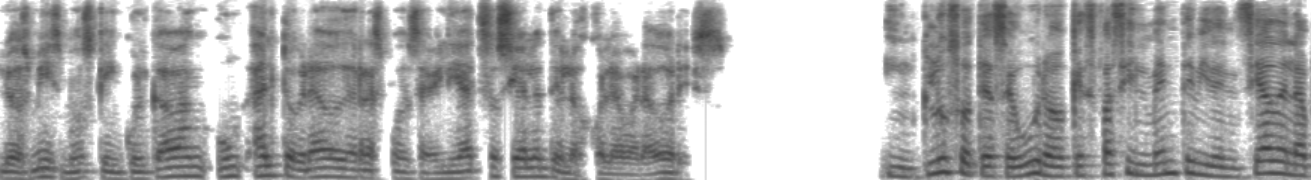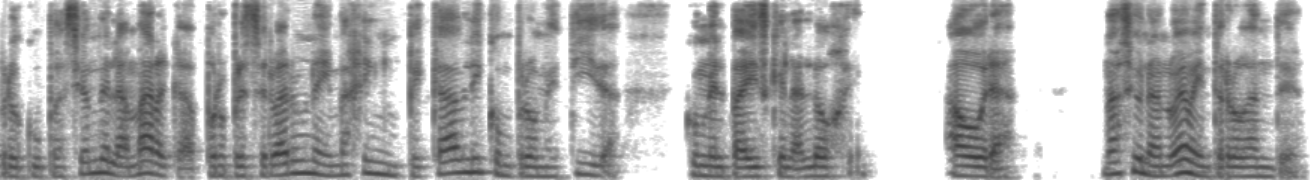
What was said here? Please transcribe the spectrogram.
los mismos que inculcaban un alto grado de responsabilidad social ante los colaboradores. Incluso te aseguro que es fácilmente evidenciado en la preocupación de la marca por preservar una imagen impecable y comprometida con el país que la aloje. Ahora, nace una nueva interrogante.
